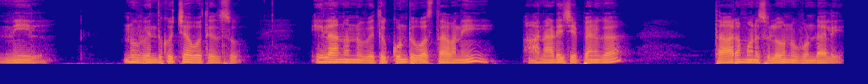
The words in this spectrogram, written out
నీల్ నువ్వెందుకొచ్చావో తెలుసు. ఇలా నన్ను వెతుక్కుంటూ వస్తావని ఆనాడే చెప్పానుగా తార మనసులో నువ్వుండాలి.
